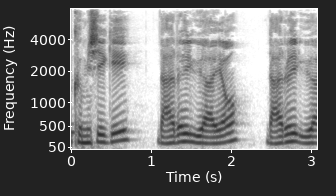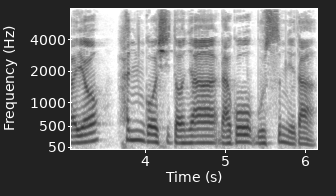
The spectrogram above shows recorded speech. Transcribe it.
금식이 나를 위하여 나를 위하여 한 것이더냐라고 묻습니다.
